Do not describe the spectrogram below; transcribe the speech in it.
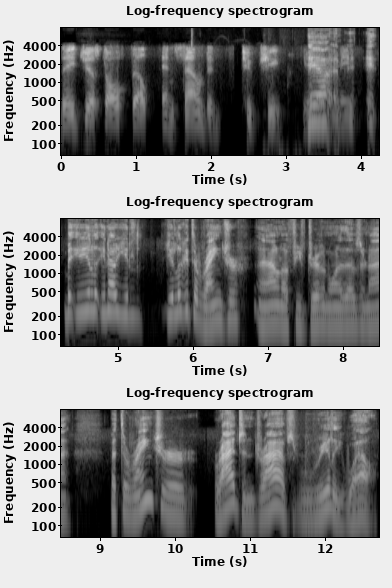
they just all felt and sounded too cheap. You know yeah, I mean? it- but you you know you you look at the Ranger, and I don't know if you've driven one of those or not, but the Ranger rides and drives really well.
